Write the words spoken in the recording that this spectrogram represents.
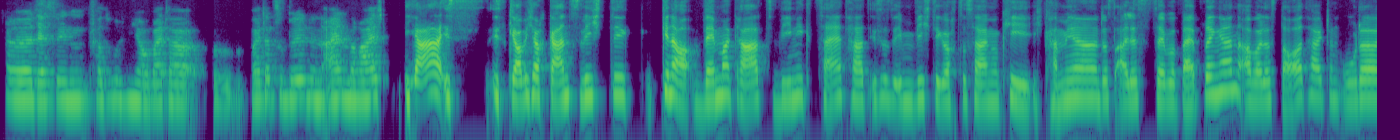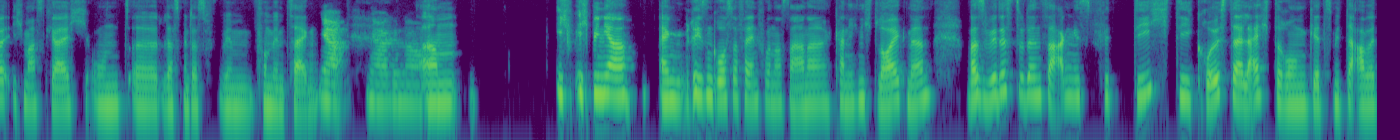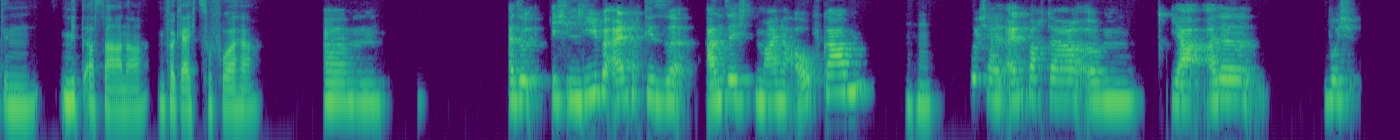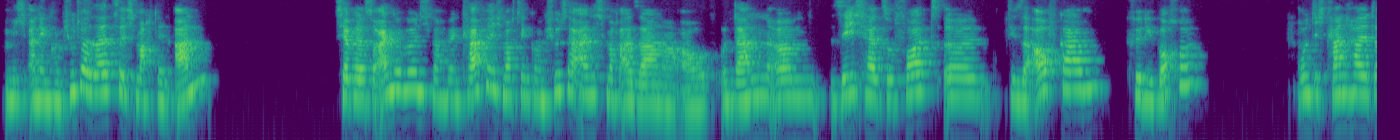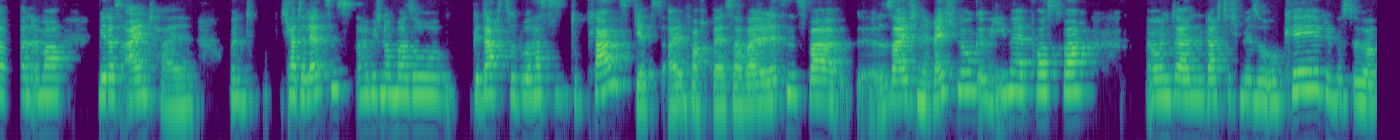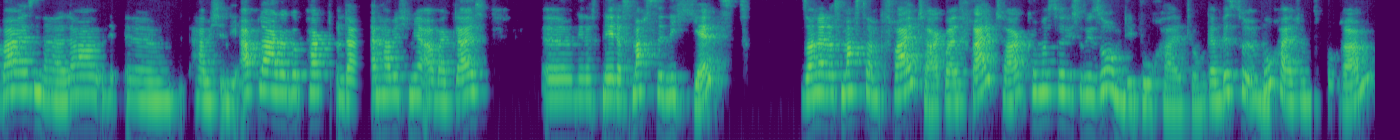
Äh, deswegen versuche ich mich auch weiter äh, weiterzubilden in allen Bereichen. Ja, ist, ist glaube ich, auch ganz wichtig. Genau, wenn man gerade wenig Zeit hat, ist es eben wichtig auch zu sagen, okay, ich kann mir das alles selber beibringen, aber das dauert halt dann oder ich mache es gleich und äh, lass mir das wem, von wem zeigen. Ja, ja, genau. Ähm, Ich, ich bin ja ein riesengroßer Fan von Asana, kann ich nicht leugnen. Was würdest du denn sagen, ist für dich die größte Erleichterung jetzt mit der Arbeit in, mit Asana im Vergleich zu vorher? Ähm, also ich liebe einfach diese Ansicht meiner Aufgaben, mhm. wo ich halt einfach da ähm, ja alle, wo ich mich an den Computer setze, ich mache den an. Ich habe mir das so angewöhnt, ich mache mir einen Kaffee, ich mache den Computer an, ich mache Asana auf. Und dann ähm, sehe ich halt sofort äh, diese Aufgaben für die Woche und ich kann halt dann immer mir das einteilen. Und ich hatte letztens, habe ich noch mal so gedacht, so du hast, du planst jetzt einfach besser, weil letztens war, äh, sah ich eine Rechnung im E-Mail-Postfach und dann dachte ich mir so, okay, die musst du überweisen, la la, äh, habe ich in die Ablage gepackt und dann, dann habe ich mir aber gleich äh, gedacht, nee, das machst du nicht jetzt, sondern das machst du am Freitag, weil Freitag kümmerst du dich sowieso um die Buchhaltung. Dann bist du im mhm. Buchhaltungsprogramm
